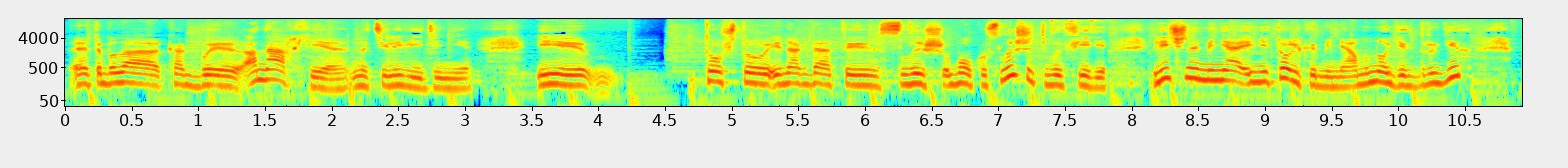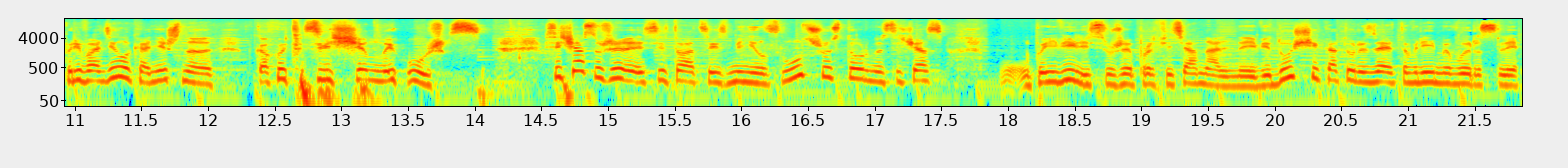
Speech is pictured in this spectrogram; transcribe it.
Это была как бы анархия на телевидении. И то, что иногда ты слыш, мог услышать в эфире, лично меня, и не только меня, а многих других, приводило, конечно, в какой-то священный ужас. Сейчас уже ситуация изменилась в лучшую сторону. Сейчас появились уже профессиональные ведущие, которые за это время выросли.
